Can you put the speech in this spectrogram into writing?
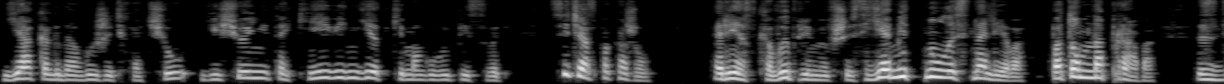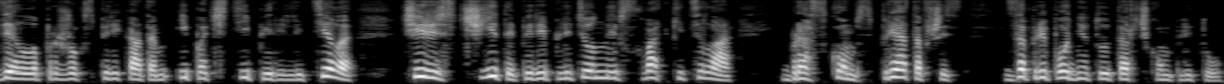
я, когда выжить хочу, еще и не такие виньетки могу выписывать. Сейчас покажу!» Резко выпрямившись, я метнулась налево, потом направо, сделала прыжок с перекатом и почти перелетела через чьи-то переплетенные в схватке тела броском спрятавшись за приподнятую торчком плиту.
